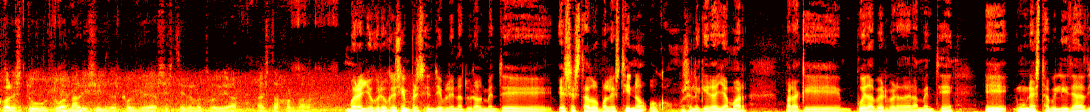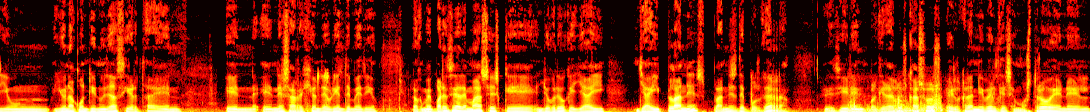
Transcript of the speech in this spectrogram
¿Cuál es tu, tu análisis después de asistir el otro día a esta jornada? Bueno, yo creo que es imprescindible, naturalmente, ese Estado palestino, o como se le quiera llamar, para que pueda haber verdaderamente eh, una estabilidad y, un, y, una continuidad cierta en, en, en, esa región de Oriente Medio. Lo que me parece además es que yo creo que ya hay, ya hay planes, planes de posguerra. Es decir, en cualquiera de los casos, el gran nivel que se mostró en el,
